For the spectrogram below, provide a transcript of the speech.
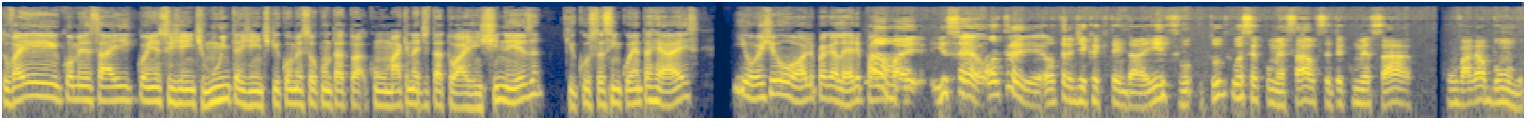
Tu vai começar aí, conheço gente, muita gente que começou com, tatua com máquina de tatuagem chinesa, que custa 50 reais, e hoje eu olho pra galera e pago. Não, mas isso é outra, outra dica que tem daí. Tudo que você começar, você tem que começar com vagabundo.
